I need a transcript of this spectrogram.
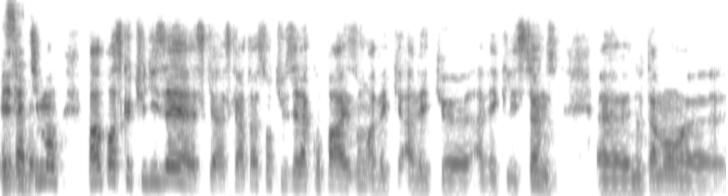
effectivement, par rapport à ce que tu disais, ce qui est, intéressant, tu faisais la comparaison avec, avec, euh, avec les Suns, euh, notamment, euh,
